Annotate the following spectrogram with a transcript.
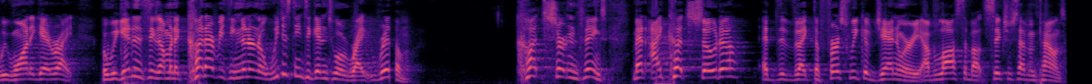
we want to get right. But we get into things, I'm to cut everything. No, no, no. We just need to get into a right rhythm. Cut certain things. Man, I cut soda at the, like the first week of January. I've lost about six or seven pounds.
